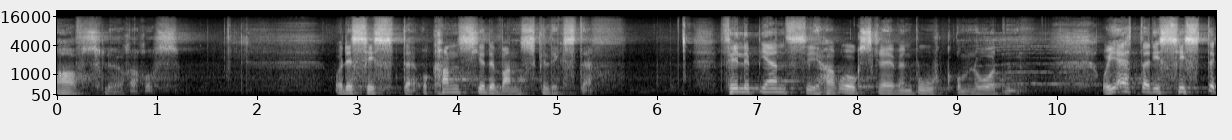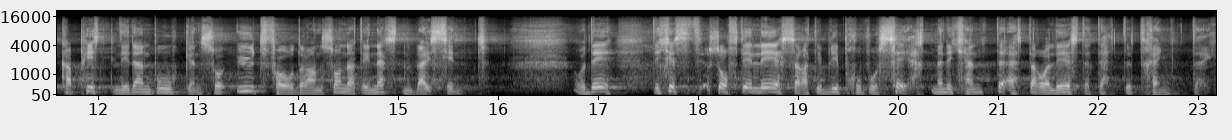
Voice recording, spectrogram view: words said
avslører oss. Og det siste, og kanskje det vanskeligste Philip Jensi har også skrevet en bok om nåden. Og I et av de siste kapitlene i den boken så utfordrer han sånn at jeg nesten ble sint. Og det, det, er ikke så ofte jeg leser at jeg blir provosert, men jeg kjente etter å ha lest at dette trengte jeg.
